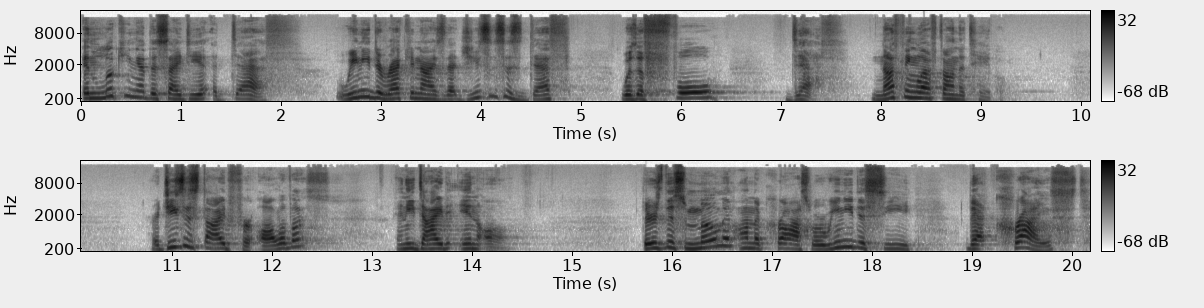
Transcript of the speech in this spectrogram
In looking at this idea of death, we need to recognize that Jesus' death was a full death. Nothing left on the table. Right? Jesus died for all of us, and he died in all. There's this moment on the cross where we need to see that Christ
